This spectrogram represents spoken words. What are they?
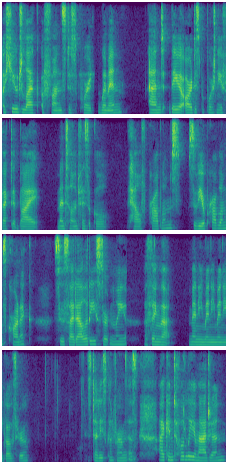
a huge lack of funds to support women and they are disproportionately affected by mental and physical health problems, severe problems, chronic suicidality, certainly a thing that many, many, many go through. Studies confirm this. I can totally imagine,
